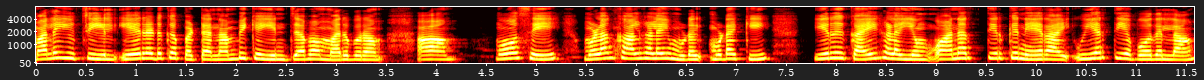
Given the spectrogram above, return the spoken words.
மலையுச்சியில் ஏறெடுக்கப்பட்ட நம்பிக்கையின் ஜெபம் மறுபுறம். ஆம் மோசே முழங்கால்களை முட முடக்கி இரு கைகளையும் வானத்திற்கு நேராய் உயர்த்திய போதெல்லாம்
